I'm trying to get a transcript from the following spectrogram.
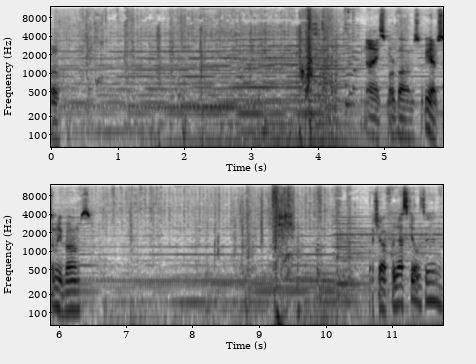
Whoa. Nice, more bombs. We have so many bombs. Watch out for that skeleton.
